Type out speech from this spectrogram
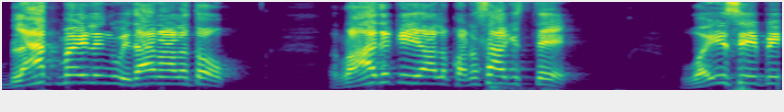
బ్లాక్మెయిలింగ్ విధానాలతో రాజకీయాలు కొనసాగిస్తే వైసీపీ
